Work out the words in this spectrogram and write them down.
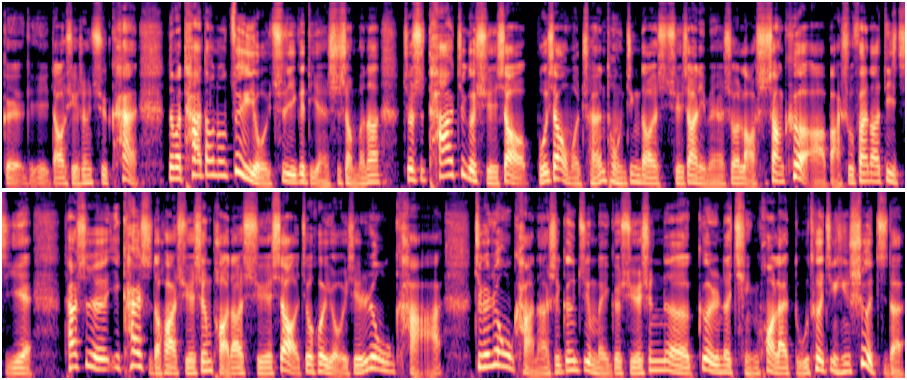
给给到学生去看，那么它当中最有趣的一个点是什么呢？就是它这个学校不像我们传统进到学校里面说老师上课啊，把书翻到第几页，它是一开始的话，学生跑到学校就会有一些任务卡，这个任务卡呢是根据每个学生的个人的情况来独特进行设计的。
